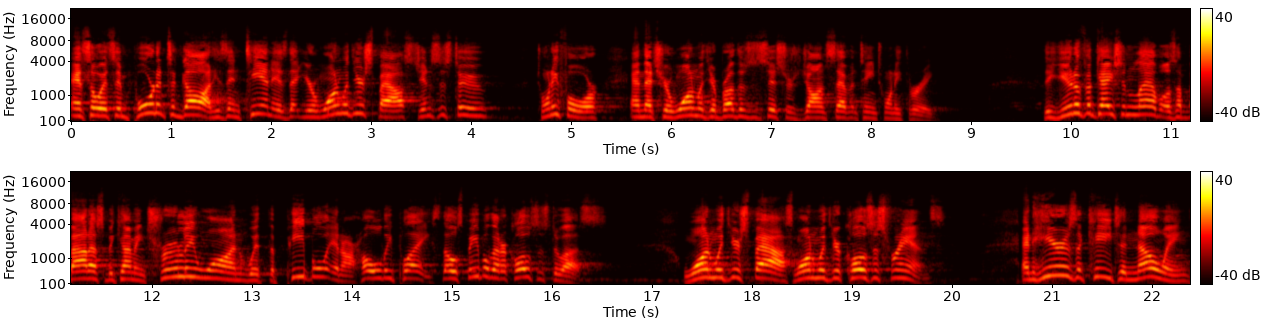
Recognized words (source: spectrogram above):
And so it's important to God. His intent is that you're one with your spouse, Genesis 2 24, and that you're one with your brothers and sisters, John 17 23. The unification level is about us becoming truly one with the people in our holy place, those people that are closest to us. One with your spouse, one with your closest friends. And here's the key to knowing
